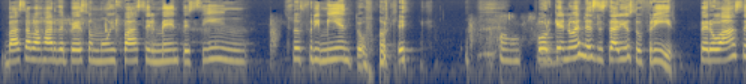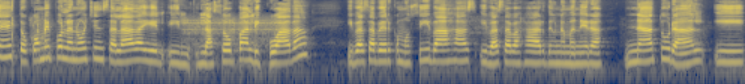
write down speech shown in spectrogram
vas a bajar de peso muy fácilmente sin sufrimiento, porque porque no es necesario sufrir. Pero haz esto, come por la noche ensalada y, la sopa licuada y vas a ver como si bajas y vas a bajar de una manera natural y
